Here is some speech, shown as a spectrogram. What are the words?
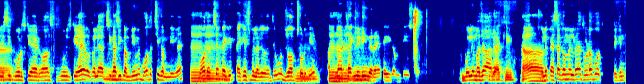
बेसिक कोर्स किया एडवांस कोर्स किया है और पहले अच्छी खासी कंपनी में बहुत अच्छी कंपनी में बहुत अच्छे पैकेज पे लगे हुए थे वो जॉब छोड़ के अपना ट्रैक लीडिंग कर रहे हैं कई कंपनीज़ बोले मज़ा आ रहा exactly. है। हाँ बोले पैसा कम मिल रहा है थोड़ा बहुत लेकिन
